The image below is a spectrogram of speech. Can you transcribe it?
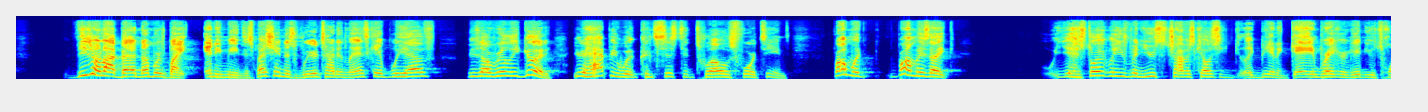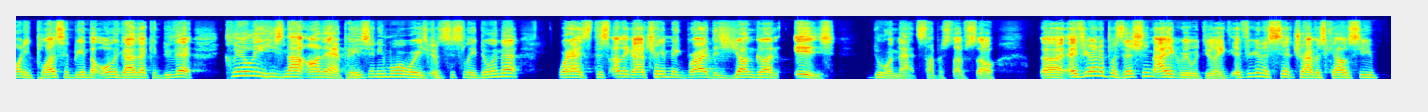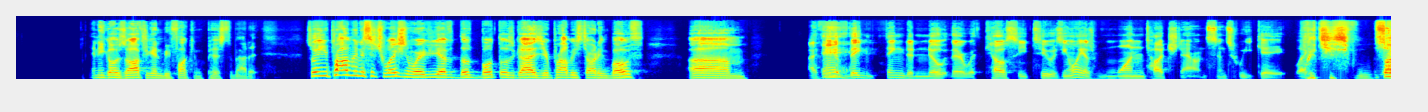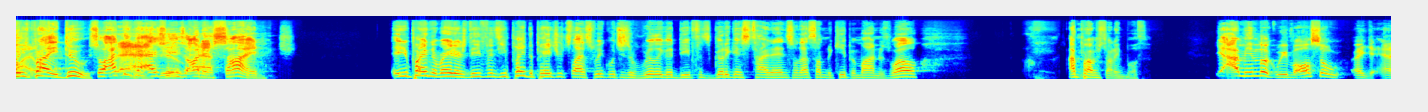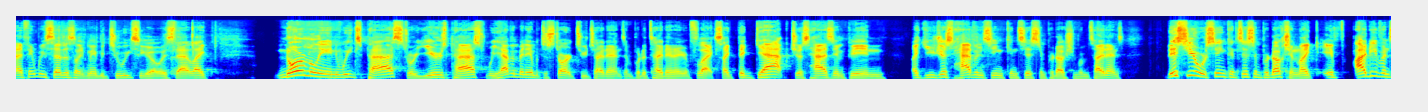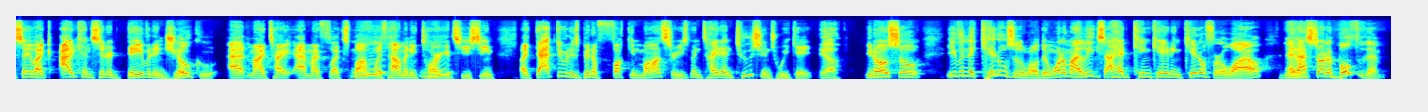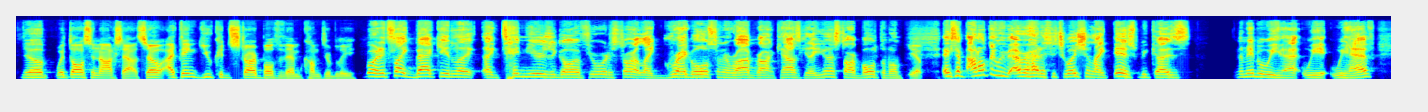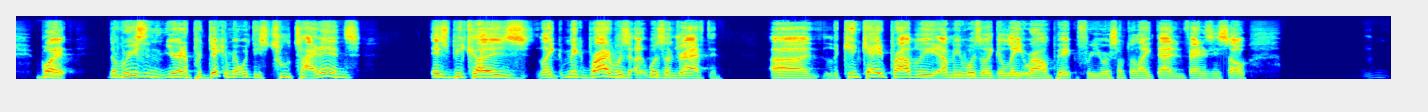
These are not bad numbers by any means, especially in this weird tight end landscape we have. These are really good. You're happy with consistent 12s, 14s. Problem with problem is like historically you've been used to Travis Kelce like being a game breaker, getting you 20 plus and being the only guy that can do that. Clearly, he's not on that pace anymore where he's Yep. consistently doing that. Whereas this other guy, Trey McBride, this young gun, is doing that type of stuff. So uh, if you're in a position, I agree with you. Like if you're gonna sit Travis Kelce and he goes off, you're gonna be fucking pissed about it. So you're probably in a situation where if you have the, both those guys, you're probably starting both. Um, I think a big thing to note there with Kelce too is he only has one touchdown since week eight. Like which is So he's probably due. So I think that actually still is on his side. range. You playing the Raiders defense. He played the Patriots last week, which is a really good defense, good against tight ends. So that's something to keep in mind as well. I'm probably starting both. Yeah, I mean, look, we've also, like, and I think we said this like maybe two weeks ago, is that like normally in weeks past or years past, we haven't been able to start two tight ends and put a tight end on your flex. Like the gap just hasn't been like you just haven't seen consistent production from tight ends. This year we're seeing consistent production. Like if I'd even say like I'd consider David Njoku at my tight at my flex spot Mhm, with how many mhm. targets he's seen. Like that dude has been a fucking monster. He's been tight end two since week eight. Yeah. You know, so even the Kittles of the world. In one of my leagues, I had Kincaid and Kittle for a while, and I started both of them Yep. with Dawson Knox out. So I think you could start both of them comfortably. Bro, it's like back in like like 10 years ago, if you were to start like Greg Olsen and Rob Gronkowski, like you're gonna start both of them. Yep. Except I don't think we've ever had a situation like this because and maybe we ha- we we have, but the reason you're in a predicament with these two tight ends is because like McBride was uh, was undrafted. Uh Kincaid probably, I mean, was like a late round pick for you or something like that in fantasy. So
